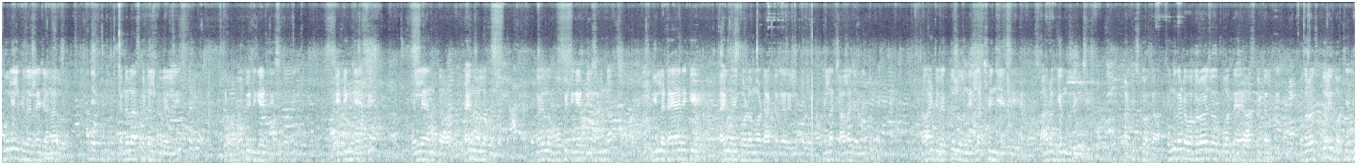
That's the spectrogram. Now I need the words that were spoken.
కూలీలకు వెళ్ళే జనాలు జనరల్ హాస్పిటల్కి వెళ్ళి ఇక్కడ ఓపీ టికెట్ తీసుకొని వెయిటింగ్ చేసి వెళ్ళేంత టైం వాళ్ళకు ఉండదు ఒకవేళ ఓపీ టికెట్ తీసుకున్నా వీళ్ళ టయానికి టైం అయిపోవడమో డాక్టర్ గారు వెళ్ళిపోవడమో ఇలా చాలా జరుగుతున్నాయి. అలాంటి వ్యక్తులు నిర్లక్ష్యం చేసి ఆరోగ్యం గురించి పట్టించుకోక. ఎందుకంటే ఒకరోజు పోతే హాస్పిటల్కి ఒకరోజు కూలిపోతుంది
